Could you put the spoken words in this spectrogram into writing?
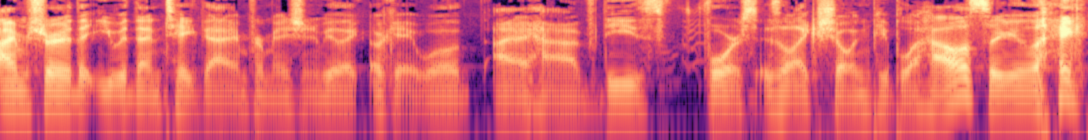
I'm sure that you would then take that information and be like, okay, well, I have these four. Is it like showing people a house? Or you're like,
